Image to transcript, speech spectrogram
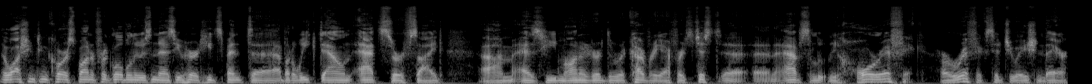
the Washington correspondent for Global News. And as you heard, he'd spent uh, about a week down at Surfside um, as he monitored the recovery efforts. Just uh, an absolutely horrific, horrific situation there.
